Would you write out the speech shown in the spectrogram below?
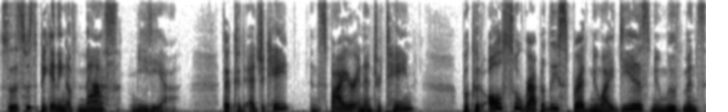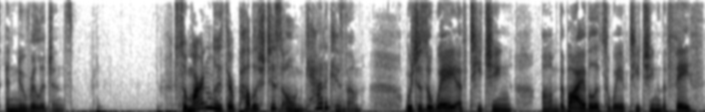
So this was the beginning of mass media that could educate, inspire, and entertain, but could also rapidly spread new ideas, new movements, and new religions. So Martin Luther published his own catechism, which is a way of teaching um, the Bible, it's a way of teaching the faith,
